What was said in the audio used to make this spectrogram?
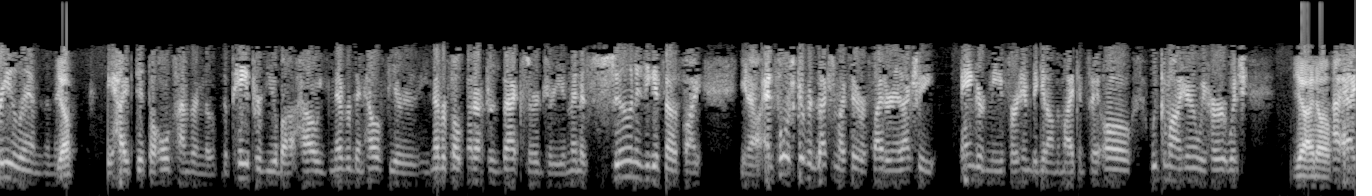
prelims, and they, yep. they hyped it the whole time during the, the pay-per-view about how he's never been healthier, he's never felt better after his back surgery, and then as soon as he gets out of the fight, you know, and Forrest Griffin's actually my favorite fighter, and it actually angered me for him to get on the mic and say, "Oh, we come out here and we hurt," which yeah, I know. I, I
